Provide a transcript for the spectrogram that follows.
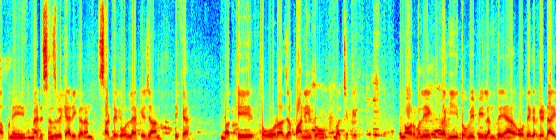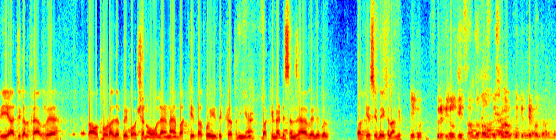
ਆਪਣੀ ਮੈਡੀਸਿਨਸ ਵੀ ਕੈਰੀ ਕਰਨ, ਸਾਡੇ ਕੋਲ ਲੈ ਕੇ ਜਾਣ, ਠੀਕ ਹੈ। ਬਾਕੀ ਥੋੜਾ ਜਿਹਾ ਪਾਣੀ ਤੋਂ ਬਚ ਕੇ। ਨਾਰਮਲੀ ਕਹੀਂ ਤੋਂ ਵੀ ਪੀ ਲੈਂਦੇ ਆ, ਉਹਦੇ ਕਰਕੇ ਡਾਇਰੀਆ ਅੱਜ ਕੱਲ ਫੈਲ ਰਿਹਾ ਤਾਂ ਉਹ ਥੋੜਾ ਜਿਹਾ ਪ੍ਰੀਕਾਸ਼ਨ ਉਹ ਲੈਣਾ ਹੈ, ਬਾਕੀ ਤਾਂ ਕੋਈ ਦਿੱਕਤ ਨਹੀਂ ਹੈ। ਬਾਕੀ ਮੈਡੀਸਿਨਸ ਹੈ ਅਵੇਲੇਬਲ ਬਾਕੀ ਅਸੀਂ ਦੇਖ ਲਾਂਗੇ। ਕੋਈ ਕ੍ਰਿਟੀਕਲ ਕੇਸ ਆਉਂਦਾ ਤਾਂ ਉਹ ਕਿਸ ਤਰ੍ਹਾਂ ਉੱਥੇ ਕਿੱਥੇ ਪਹੁੰਚ ਜਾਂਦੇ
